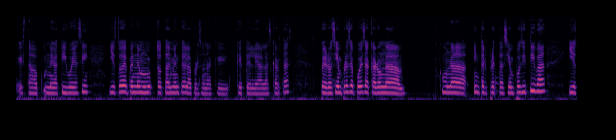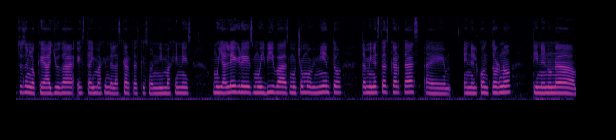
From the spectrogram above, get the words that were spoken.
está negativo y así. Y esto depende totalmente de la persona que, que te lea las cartas, pero siempre se puede sacar una, como una interpretación positiva y esto es en lo que ayuda esta imagen de las cartas, que son imágenes muy alegres, muy vivas, mucho movimiento. También estas cartas eh, en el contorno tienen una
